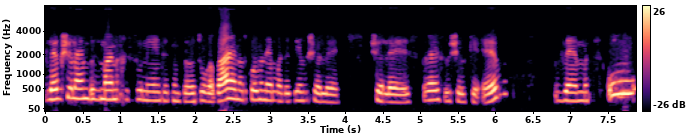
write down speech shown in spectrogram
לב שלהם בזמן החיסונים, את הטמפרטורה בעין, עוד כל מיני מדדים של, של סטרס ושל כאב, והם מצאו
